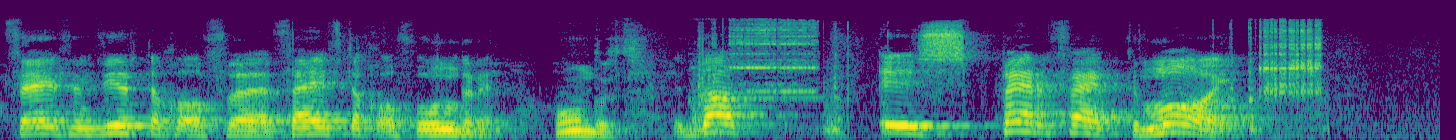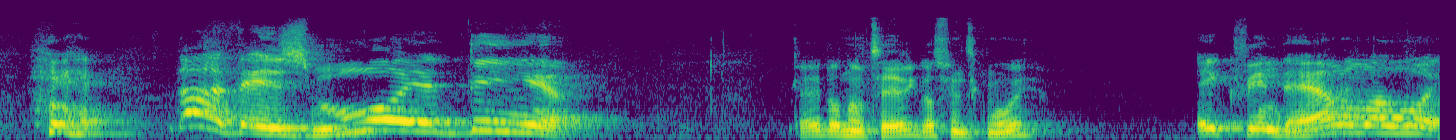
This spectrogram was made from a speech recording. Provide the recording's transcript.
45 of eh, 50 of 100. 100. Dat is perfect mooi. dat is mooie dingen. Oké, dat noteer ik. Dat vind ik mooi. Ik vind het helemaal mooi.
